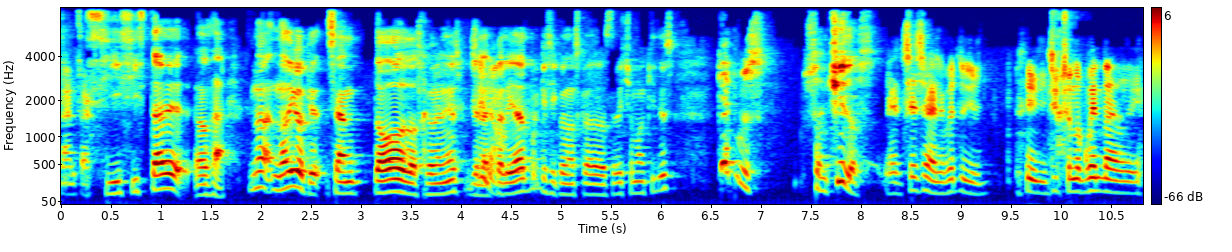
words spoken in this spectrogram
lanza. Sí, sí está de, o sea, no, no digo que sean todos los jóvenes de Sí, la no. actualidad, porque sí conozco a los tres chamaquitos, que pues son chidos. El César, el Beto y el, el Chucho no cuentan, güey.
